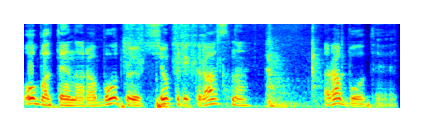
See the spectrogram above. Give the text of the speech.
Оба тена работают, все прекрасно работает.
